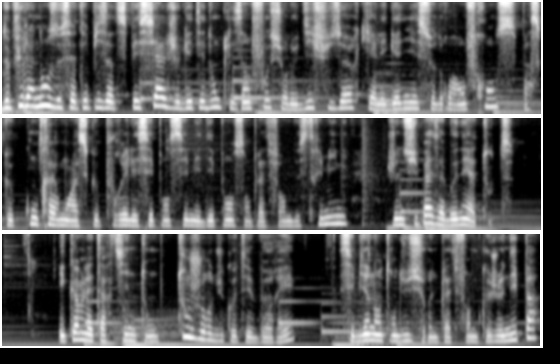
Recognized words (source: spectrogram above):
Depuis l'annonce de cet épisode spécial, je guettais donc les infos sur le diffuseur qui allait gagner ce droit en France, parce que contrairement à ce que pourraient laisser penser mes dépenses en plateforme de streaming, je ne suis pas abonné à toutes. Et comme la tartine tombe toujours du côté beurré, c'est bien entendu sur une plateforme que je n'ai pas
